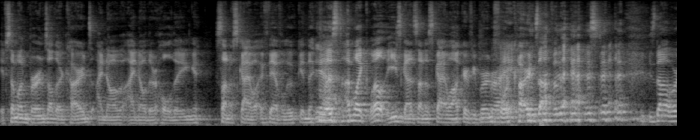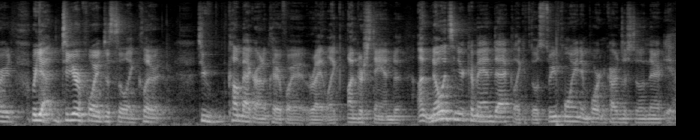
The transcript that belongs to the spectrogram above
if someone burns all their cards, I know I know they're holding Son of Skywalker. If they have Luke in their Yeah. list, I'm like, well, he's got Son of Skywalker. If you burn four cards off of that, he's not worried. But yeah, to your point, just to like clear. To come back around and clarify it, right? Like, understand, uh, know what's in your command deck. Like, if those three point important cards are still in there, Yeah.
